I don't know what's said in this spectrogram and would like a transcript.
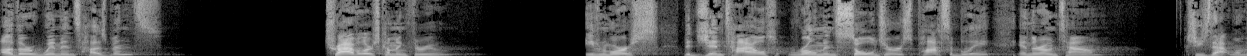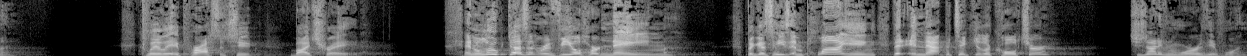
other women's husbands, travelers coming through, even worse, the Gentiles, Roman soldiers, possibly in their own town. She's that woman. Clearly a prostitute by trade. And Luke doesn't reveal her name because he's implying that in that particular culture, she's not even worthy of one.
